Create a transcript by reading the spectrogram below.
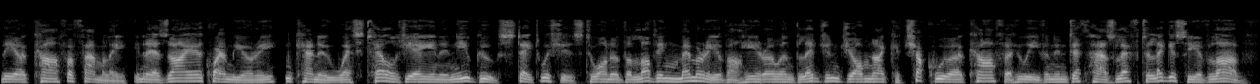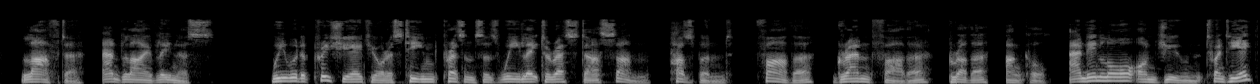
The Okafor family in Eziakwamuri, Nkanu West LGA in Enugu State wishes to honor the loving memory of our hero and legend John Ikechukwu Okafor who even in death has left a legacy of love, laughter, and liveliness. We would appreciate your esteemed presence as we lay to rest our son, husband, father, grandfather, brother, uncle, and in-law on June 28,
